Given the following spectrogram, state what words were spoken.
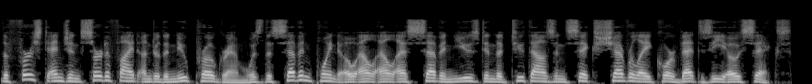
The first engine certified under the new program was the 7.0 LLS7 used in the 2006 Chevrolet Corvette Z06.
